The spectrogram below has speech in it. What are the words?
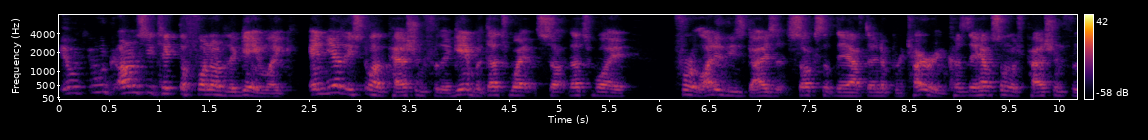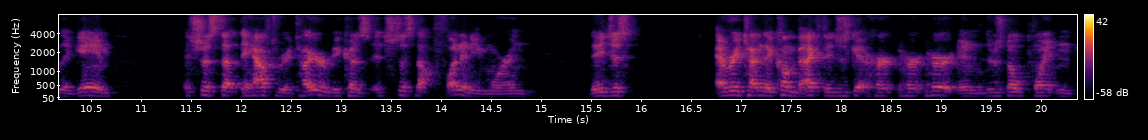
it would, it would honestly take the fun out of the game. Like, and yeah, they still have passion for the game, but that's why it su- that's why for a lot of these guys it sucks that they have to end up retiring because they have so much passion for the game. It's just that they have to retire because it's just not fun anymore, and they just every time they come back they just get hurt and hurt and hurt, and there's no point in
